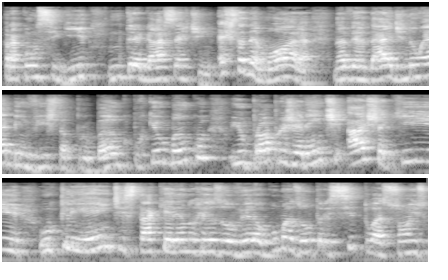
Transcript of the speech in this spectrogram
para conseguir entregar certinho. Esta demora, na verdade, não é bem vista para o banco porque o banco e o próprio gerente acha que o cliente está querendo resolver algumas outras situações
